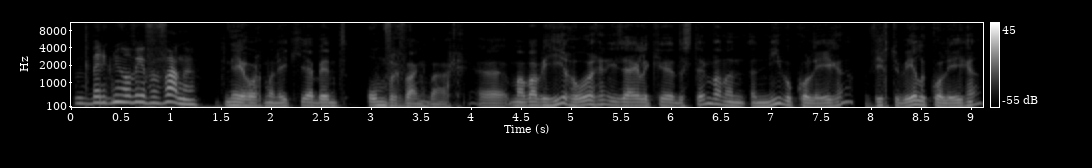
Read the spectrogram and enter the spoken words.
Ben ik nu alweer vervangen? Nee hoor, Monique, jij bent onvervangbaar. Uh, maar wat we hier horen is eigenlijk eh, de stem van een, een nieuwe collega, virtuele collega,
